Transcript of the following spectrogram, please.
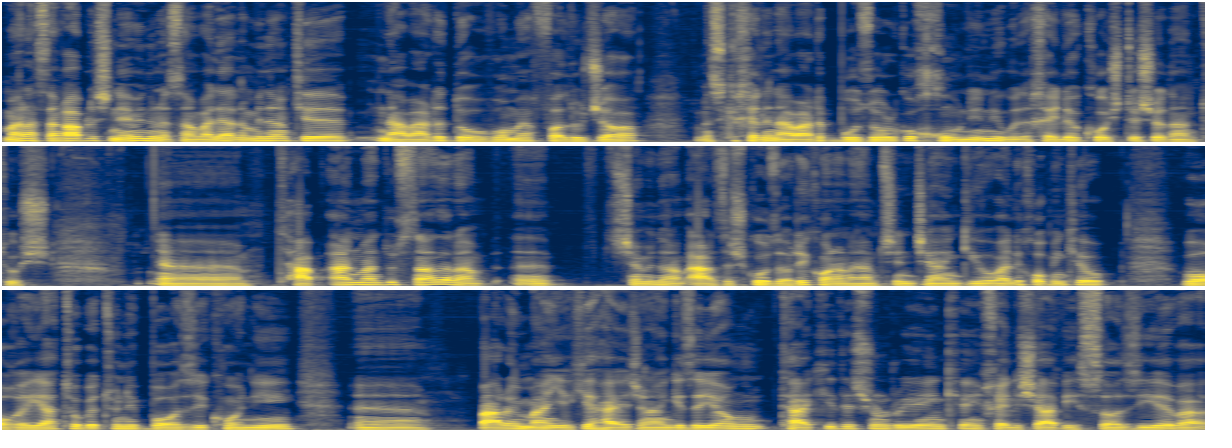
من اصلا قبلش نمی‌دونستم ولی الان می‌دونم که نبرد دوم فالوجا مثل که خیلی نبرد بزرگ و خونینی بوده خیلی کشته شدن توش. طبعا من دوست ندارم چه می‌دونم ارزش گذاری کنن همچین جنگی و ولی خب اینکه واقعیت رو بتونی بازی کنی برای من یکی هیجان انگیزه یا اون تاکیدشون روی این که این خیلی شبیه سازیه و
